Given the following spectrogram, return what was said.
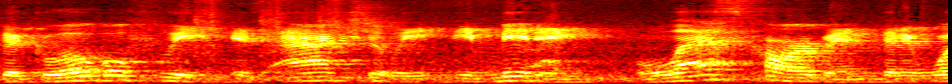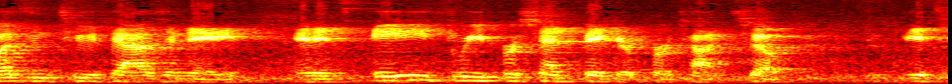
The global fleet is actually emitting less carbon than it was in 2008, and it's 83% bigger per ton. So it's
